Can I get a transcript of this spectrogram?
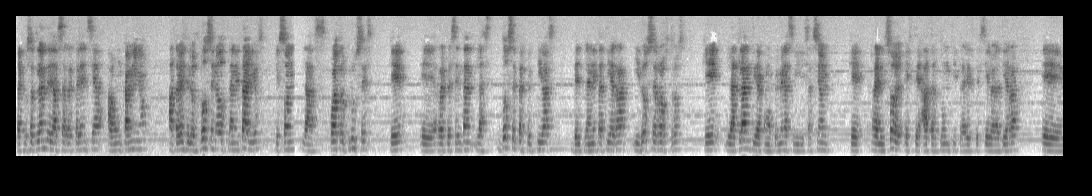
La Cruz Atlante hace referencia a un camino a través de los 12 nodos planetarios, que son las cuatro cruces que eh, representan las 12 perspectivas del planeta Tierra y 12 rostros que la Atlántida, como primera civilización que realizó este Atartunti, traer este cielo a la Tierra, eh,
